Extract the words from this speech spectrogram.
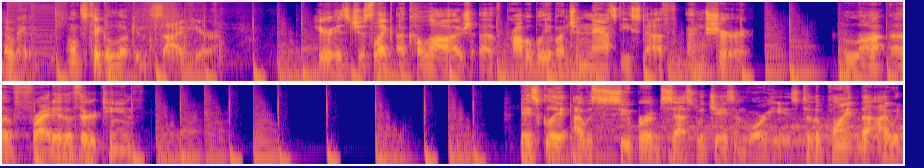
Okay, let's take a look inside here. Here is just like a collage of probably a bunch of nasty stuff, I'm sure. A lot of Friday the 13th. Basically, I was super obsessed with Jason Voorhees to the point that I would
